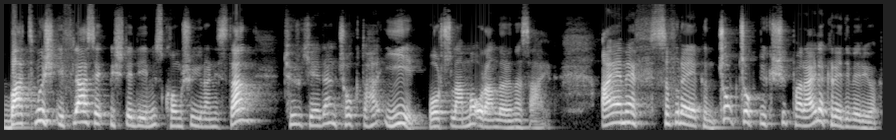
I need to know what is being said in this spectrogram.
Batmış, iflas etmiş dediğimiz komşu Yunanistan Türkiye'den çok daha iyi borçlanma oranlarına sahip. IMF sıfıra yakın çok çok düşük parayla kredi veriyor.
